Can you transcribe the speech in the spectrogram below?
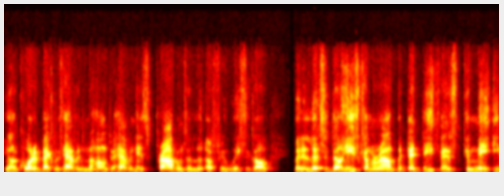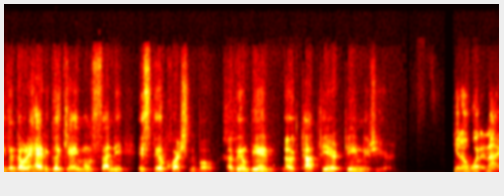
young quarterback was having Mahomes was having his problems a, a few weeks ago, but it looks as though he's come around. But that defense, to me, even though they had a good game on Sunday, is still questionable of them being a top tier team this year. You know what? And I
